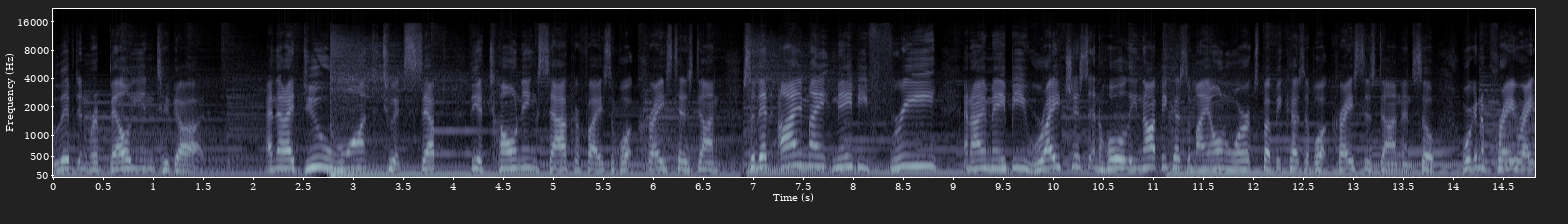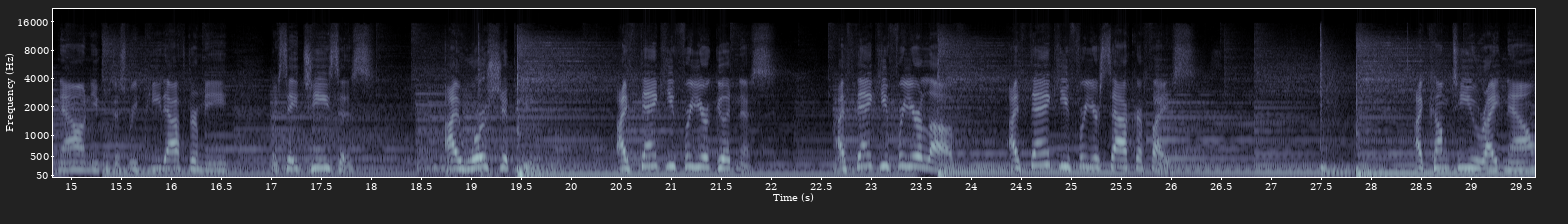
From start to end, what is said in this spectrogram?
lived in rebellion to God, and that I do want to accept the atoning sacrifice of what Christ has done, so that I might may be free and I may be righteous and holy, not because of my own works, but because of what Christ has done. And so we're going to pray right now, and you can just repeat after me. We say, Jesus, I worship you. I thank you for your goodness. I thank you for your love. I thank you for your sacrifice. I come to you right now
